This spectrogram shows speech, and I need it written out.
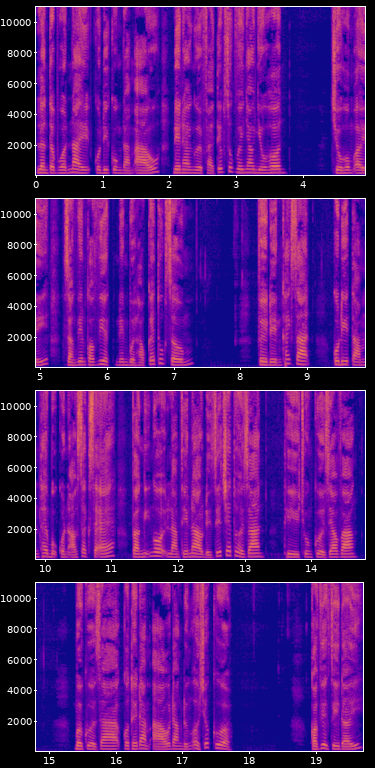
Lần tập huấn này cô đi cùng đám áo nên hai người phải tiếp xúc với nhau nhiều hơn. Chiều hôm ấy, giảng viên có việc nên buổi học kết thúc sớm. Về đến khách sạn, cô đi tắm thay bộ quần áo sạch sẽ và nghĩ ngợi làm thế nào để giết chết thời gian, thì chuông cửa reo vang. Mở cửa ra, cô thấy đàm áo đang đứng ở trước cửa. Có việc gì đấy?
